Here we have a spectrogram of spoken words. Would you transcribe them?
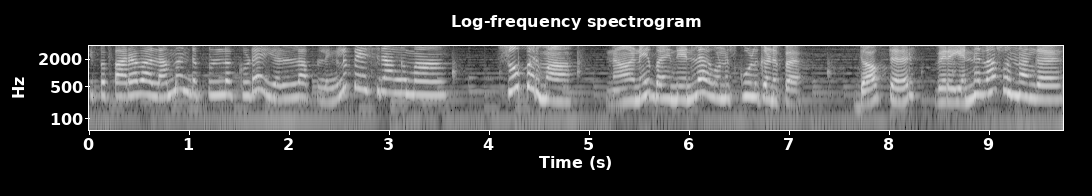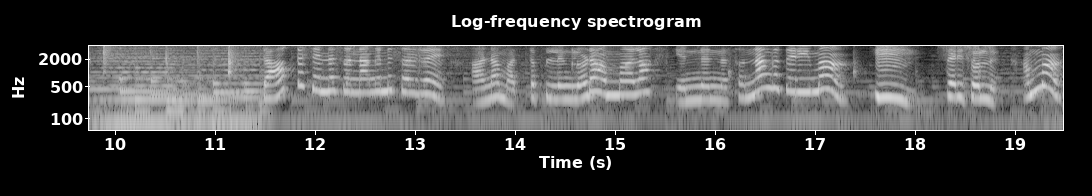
இப்போ பரவாயில்லாமல் அந்த புள்ள கூட எல்லா பிள்ளைங்களும் பேசுகிறாங்கம்மா சூப்பர்மா. நானே பயந்தேன்ல உன்னை ஸ்கூலுக்கு அனுப்ப. டாக்டர் வேற என்னெல்லாம் சொன்னாங்க? டாக்டர்ஸ் என்ன சொன்னாங்கன்னு சொல்றேன். ஆனா மத்த பிள்ளைங்களோட அம்மாலாம் என்னென்ன சொன்னாங்க தெரியுமா? ம் சரி சொல்லு. அம்மா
